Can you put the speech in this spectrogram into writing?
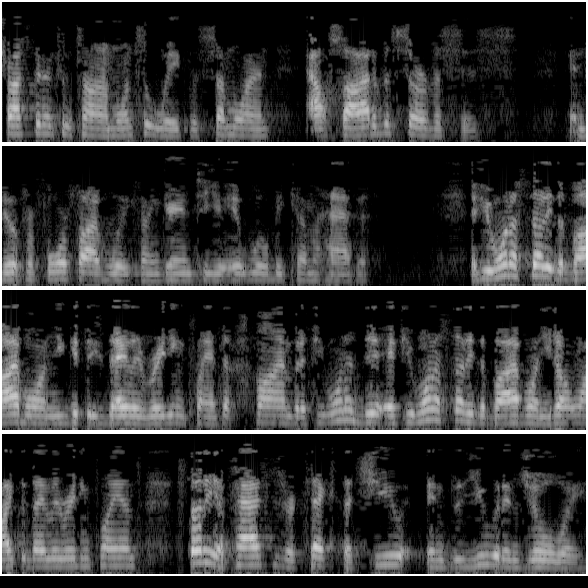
Try spending some time once a week with someone outside of the services and do it for four or five weeks. I guarantee you it will become a habit. If you want to study the Bible and you get these daily reading plans, that's fine. But if you want to do, if you want to study the Bible and you don't like the daily reading plans, study a passage or text that you and you would enjoy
